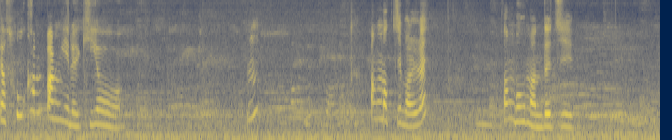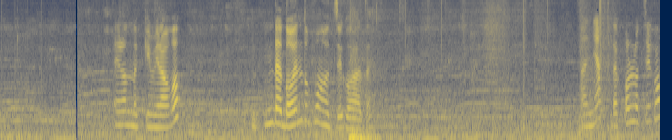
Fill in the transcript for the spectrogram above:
야 소감빵이래 귀여워. 응? 빵 먹지 말래? 빵 먹으면 안 되지. 이런 느낌이라고? 근데 너 핸드폰으로 찍어야 돼. 아니야? 내 걸로 찍어?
